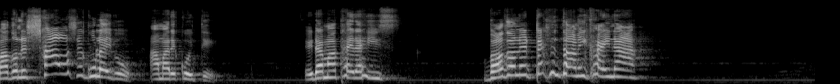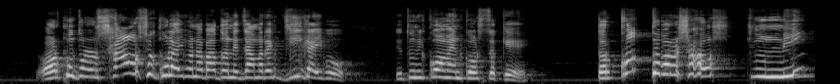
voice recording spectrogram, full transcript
বাঁধনের সাহসে গুলাইব আমারে কইতে। এটা মাথায় রাখিস। বাঁধনেরটা কিন্তু আমি খাই না। ওর কিন্তু ওর সাহসে গুলাইব না বাঁধনে যে আমার এক জি গাইব। যে তুমি কমেন্ট করছ কে? তোর কত বড় সাহস, চুন্নি?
